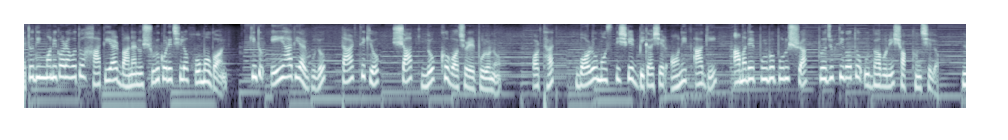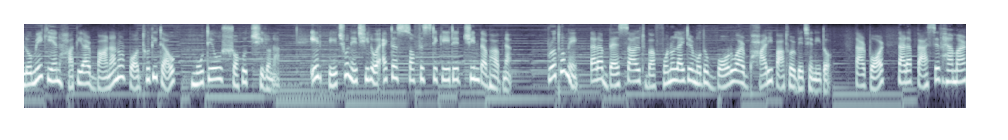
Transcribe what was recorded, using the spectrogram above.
এতদিন মনে করা হতো হাতিয়ার বানানো শুরু করেছিল হোমোগন, কিন্তু এই হাতিয়ারগুলো তার থেকেও সাত লক্ষ বছরের পুরনো। অর্থাৎ বড় মস্তিষ্কের বিকাশের অনেক আগে আমাদের পূর্বপুরুষরা প্রযুক্তিগত উদ্ভাবনে সক্ষম ছিল। লোমেকিয়ান হাতিয়ার বানানোর পদ্ধতিটাও মোটেও সহজ ছিল না। এর পেছনে ছিল একটা সফিস্টিকেটেড চিন্তাভাবনা। প্রথমে তারা ব্যাসাল্ট বা ফোনোলাইটের মতো বড় আর ভারী পাথর বেছে নিত। তারপর তারা প্যাসিভ হ্যামার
